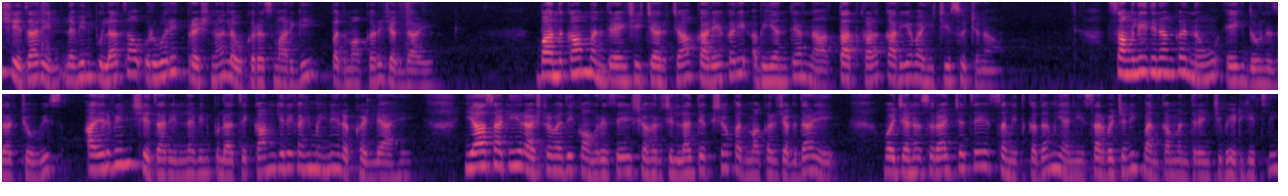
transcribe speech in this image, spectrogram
शेजारील नवीन पुलाचा उर्वरित प्रश्न लवकरच मार्गी पद्माकर जगदाळे. बांधकाम मंत्र्यांशी चर्चा कार्यकारी अभियंत्यांना तात्काळ कार्यवाहीची सूचना. सांगली दिनांक नऊ एक दोन हजार चोवीस आयर्विन शेजारील नवीन पुलाचे काम गेले काही महिने रखडले आहे. यासाठी राष्ट्रवादी काँग्रेसचे शहर जिल्हाध्यक्ष पद्माकर जगदाळे व जनसुराज्यचे समित कदम यांनी सार्वजनिक बांधकाम मंत्र्यांची भेट घेतली.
